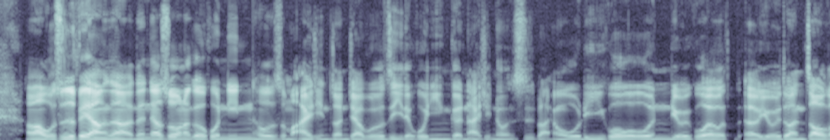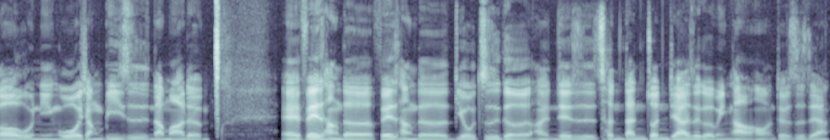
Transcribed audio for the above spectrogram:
啊，我是非常的，人家说那个婚姻或者什么爱情专家，不是自己的婚姻跟爱情都很失败。我离过婚，有一过呃有一段糟糕的婚姻，我想必是他妈的，哎、非常的非常的有资格，哈，就是承担专家这个名号哈，就是这样。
